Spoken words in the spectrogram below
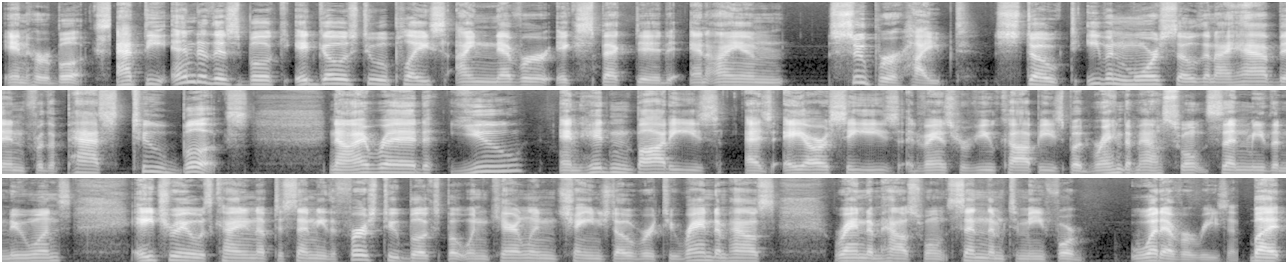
in her books. At the end of this book, it goes to a place I never expected, and I am super hyped, stoked, even more so than I have been for the past two books. Now, I read You and Hidden Bodies as ARCs, advanced review copies, but Random House won't send me the new ones. Atria was kind enough to send me the first two books, but when Caroline changed over to Random House, Random House won't send them to me for whatever reason. But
